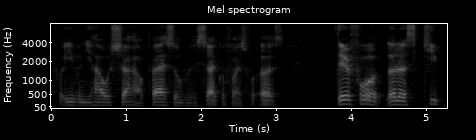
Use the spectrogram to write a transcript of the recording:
For even Yahweh Shai Passover is sacrifice for us. Therefore, let us keep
